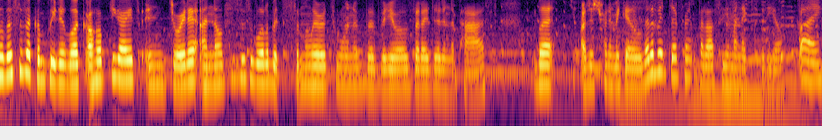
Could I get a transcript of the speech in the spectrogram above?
So this is a completed look. I hope you guys enjoyed it. I know this is a little bit similar to one of the videos that I did in the past, but I'll just try to make it a little bit different, but I'll see you in my next video. Bye!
